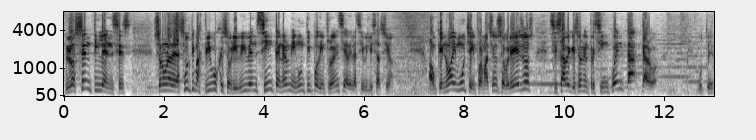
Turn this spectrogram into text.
Los centilenses son una de las últimas tribus que sobreviven sin tener ningún tipo de influencia de la civilización. Aunque no hay mucha información sobre ellos, se sabe que son entre 50, claro, usted-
